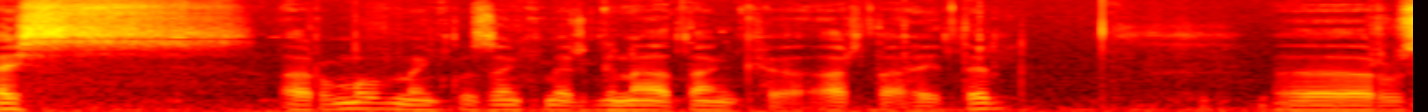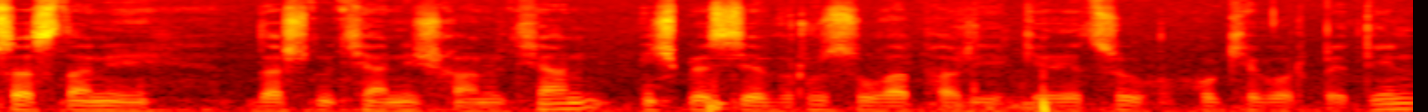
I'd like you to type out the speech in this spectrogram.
Այս առումով մենք ուզենք մեր գնահատանքը արտահայտել Ռուսաստանի Դաշնության իշխանության, ինչպես եւ ռուս ուղափառ եկեղեցու հոգեվոր պետին,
